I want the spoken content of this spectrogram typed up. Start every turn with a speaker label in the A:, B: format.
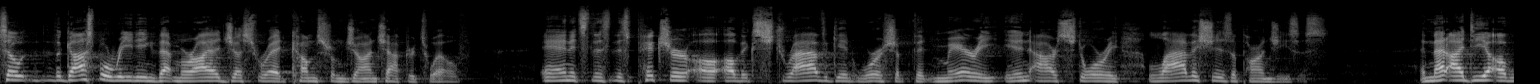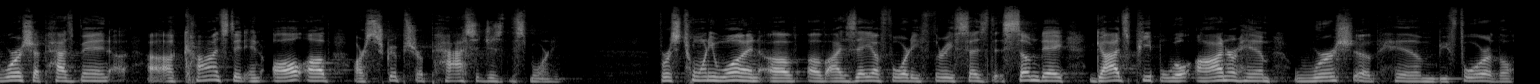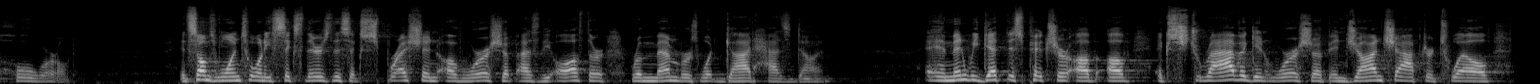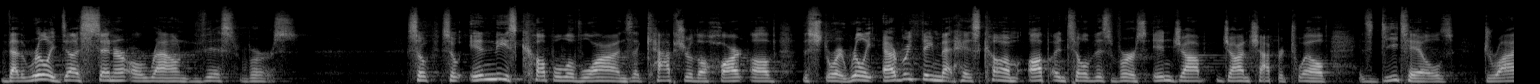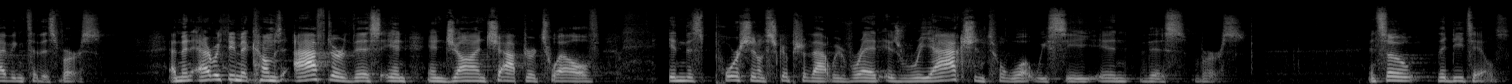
A: So, the gospel reading that Mariah just read comes from John chapter 12. And it's this, this picture of, of, extravagant worship that Mary, in our story, lavishes upon Jesus. And that idea of worship has been a, a constant in all of our scripture passages this morning. Verse 21 of, of Isaiah 43 says that someday God's people will honor him, worship him before the whole world. In Psalms 126, there's this expression of worship as the author remembers what God has done. And then we get this picture of, of extravagant worship in John chapter 12 that really does center around this verse. So, so in these couple of lines that capture the heart of the story, really everything that has come up until this verse in John, John chapter 12 is details driving to this verse. And then everything that comes after this in, in John chapter 12, in this portion of scripture that we've read, is reaction to what we see in this verse. And so the details.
